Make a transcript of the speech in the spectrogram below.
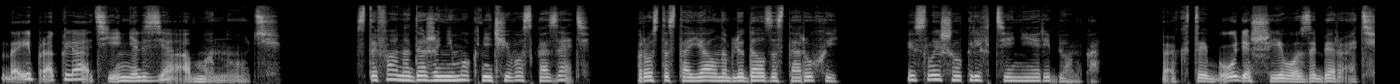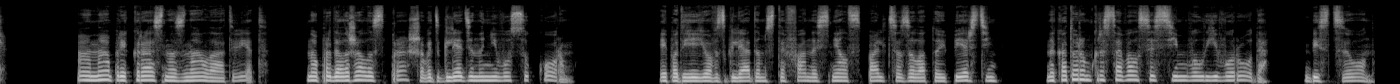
Да и проклятие нельзя обмануть. Стефана даже не мог ничего сказать, просто стоял, наблюдал за старухой и слышал кряхтение ребенка. «Так ты будешь его забирать?» Она прекрасно знала ответ, но продолжала спрашивать, глядя на него с укором и под ее взглядом Стефана снял с пальца золотой перстень, на котором красовался символ его рода — Бесцион,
